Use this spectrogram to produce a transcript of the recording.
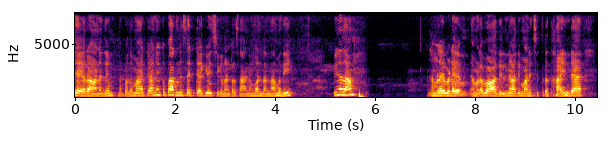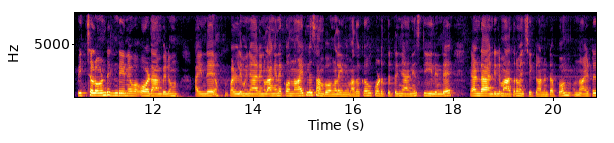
ചെയറാണിത് അപ്പോൾ അത് മാറ്റാനൊക്കെ പറഞ്ഞ് സെറ്റാക്കി വെച്ചിരിക്കണം കേട്ടോ. സാധനം കൊണ്ടുവന്നാൽ മതി. പിന്നെ അതാ നമ്മളെ ഇവിടെ നമ്മളെ വാതിലിന് ആദ്യം മണിച്ചിത്രത്തായിന്റെ പിച്ചളോണ്ടിണ്ടേന് ഓടാമ്പലും അതിന്റെ പള്ളിമുനാരങ്ങൾ അങ്ങനെയൊക്കെ ഒന്നായിട്ടുള്ള സംഭവങ്ങളേനും. അതൊക്കെ കൊടുത്തിട്ട് ഞാൻ സ്റ്റീലിന്റെ രണ്ടാണ്ടിൽ മാത്രം വെച്ചേക്കാണ് അപ്പം ഒന്നായിട്ട്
